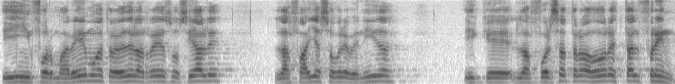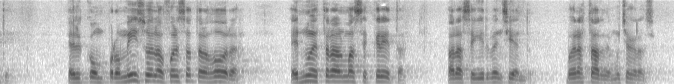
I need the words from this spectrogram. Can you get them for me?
e informaremos a través de las redes sociales las fallas sobrevenidas y que la fuerza trabajadora está al frente. El compromiso de la fuerza trabajadora es nuestra arma secreta para seguir venciendo. Buenas tardes, muchas gracias.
